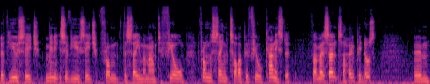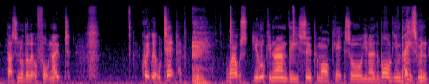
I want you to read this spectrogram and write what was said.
of usage, minutes of usage from the same amount of fuel, from the same type of fuel canister. If that makes sense, I hope it does. Um, that's another little footnote. Quick little tip. whilst you're looking around the supermarkets or you know the bargain basement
